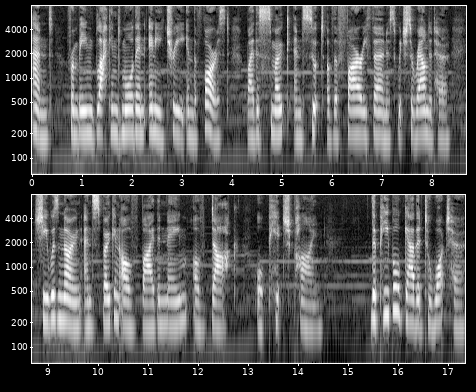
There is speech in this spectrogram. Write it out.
and, from being blackened more than any tree in the forest by the smoke and soot of the fiery furnace which surrounded her, she was known and spoken of by the name of Dark or Pitch Pine. The people gathered to watch her,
